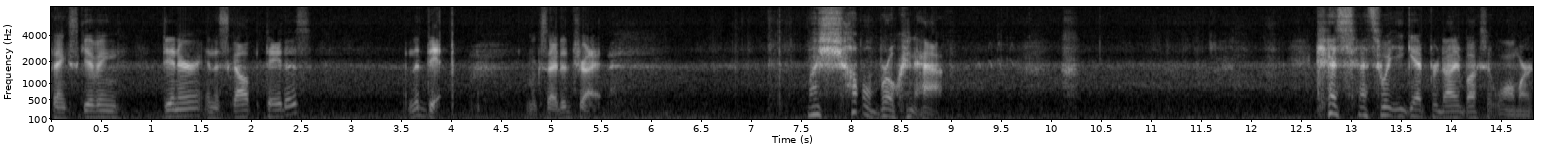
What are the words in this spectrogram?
Thanksgiving dinner in the scallop potatoes, and the dip. I'm excited to try it. My shovel broke in half. Guess that's what you get for nine bucks at Walmart.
